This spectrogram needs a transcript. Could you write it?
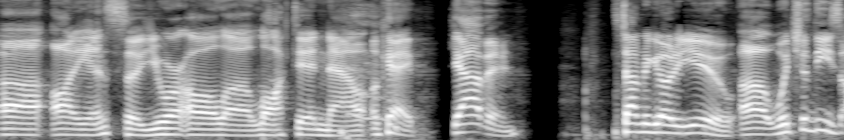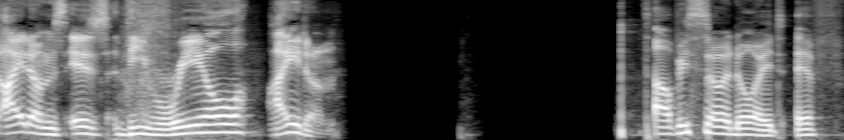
uh, audience. So you are all uh, locked in now. Okay, Gavin, it's time to go to you. Uh, which of these items is the real item? I'll be so annoyed if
